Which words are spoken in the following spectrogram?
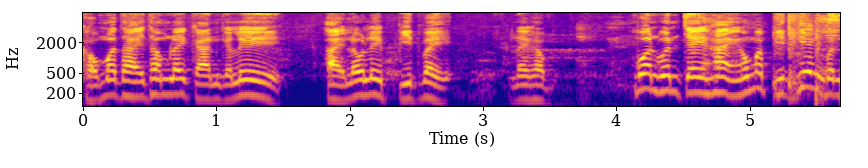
เขามาถ่ายทำรายการกันเลยไอ้ายเราเลยปิดไว้นะครับ ม่วนเพิ่นใจให้เขามาปิดเพลงเพิ่น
